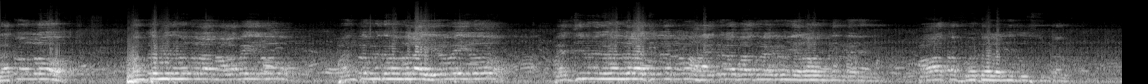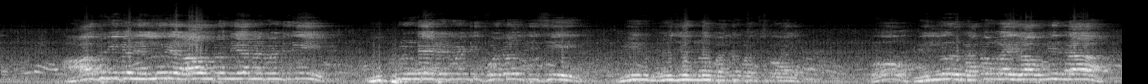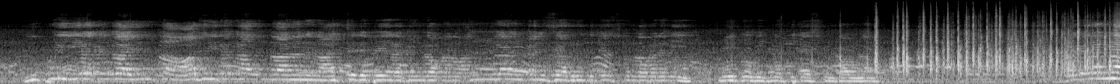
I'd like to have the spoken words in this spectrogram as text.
గతంలో పంతొమ్మిది వందల నలభైలో పంతొమ్మిది వందల ఇరవైలో పద్దెనిమిది వందల చిల్లరలో హైదరాబాద్ నగరం ఎలా ఉండిందని పాత ఫోటోలన్నీ చూస్తుంటారు. ఆధునిక నెల్లూరు ఎలా ఉంటుంది అన్నటువంటిది ఇప్పుడు ఉండేటటువంటి ఫోటోలు తీసి మీరు మ్యూజియంలో భద్రపరచుకోవాలి. ఓ నెల్లూరు గతంలో ఇలా ఉండిందా? ఇప్పుడు ఈ రకంగా ఇంత ఆధునికంగా ఉందా అని నేను ఆశ్చర్యపోయే రకంగా మనం అందరం కలిసి అభివృద్ధి చేసుకుందామని మీకు విజ్ఞప్తి చేసుకుంటా ఉన్నాను. జగనన్న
